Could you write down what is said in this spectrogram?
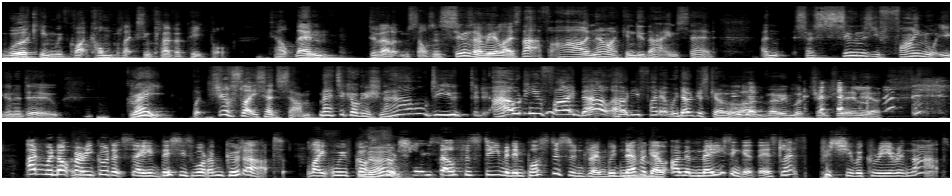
working with quite complex and clever people to help them develop themselves. And as soon as I realized that, I thought, ah, oh no, I can do that instead. And so as soon as you find what you're going to do, great. But just like you said, Sam, metacognition. How do you how do you find out? How do you find out? We don't just go, oh, I'm very much a a And we're not very good at saying this is what I'm good at. Like we've got No. such low self-esteem and imposter syndrome. We'd never Mm. go, I'm amazing at this. Let's pursue a career in that.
